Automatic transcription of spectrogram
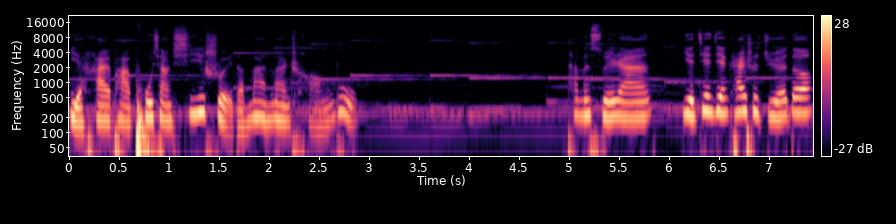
也害怕扑向溪水的漫漫长路。他们虽然也渐渐开始觉得。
